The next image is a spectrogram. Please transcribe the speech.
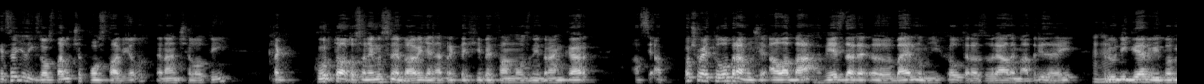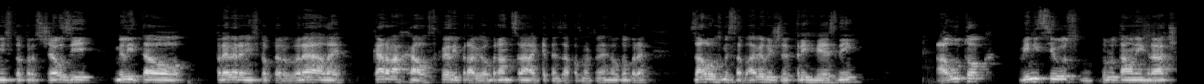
keď sa videli zostavu, čo postavil ten Ancelotti, tak Kurto, a to sa nemusíme baviť, aj napriek tej chybe famózny brankár, asi, a počúvaj tú obranu, že Alaba, hviezda uh, Bayernu Mníchov, teraz v Reále Madrid, hej, uh-huh. Rudiger, výborný stoper z Chelsea, Militao, preverený stoper v Reále, Carvachal, skvelý pravý obranca, aj keď ten zápas možno nehral dobre. Zálohu sme sa bavili, že tri hviezdy. A útok, Vinicius, brutálny hráč,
